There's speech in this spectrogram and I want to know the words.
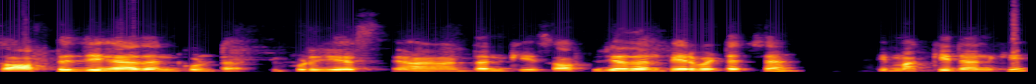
సాఫ్ట్ జిహాద్ అనుకుంటా. ఇప్పుడు దానికి సాఫ్ట్ జిహాద్ అని పేరు పెట్టచ్చా? ఈ మక్కీ దానికి?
